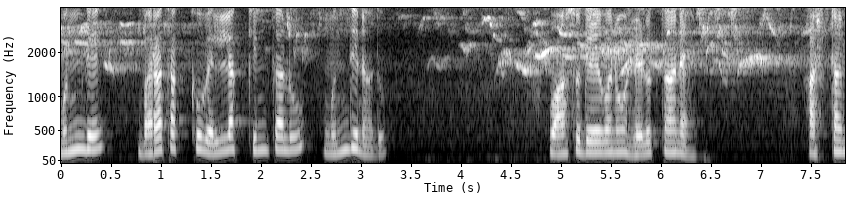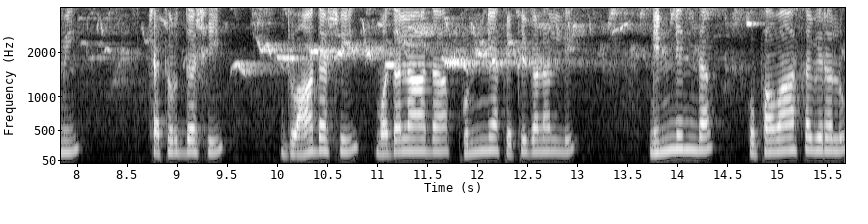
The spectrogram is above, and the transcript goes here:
ಮುಂದೆ ಬರತಕ್ಕುವೆಲ್ಲಕ್ಕಿಂತಲೂ ಮುಂದಿನದು. ವಾಸುದೇವನು ಹೇಳುತ್ತಾನೆ ಅಷ್ಟಮಿ, ಚತುರ್ದಶಿ, ದ್ವಾದಶಿ ಮೊದಲಾದ ಪುಣ್ಯ ತಿಥಿಗಳಲ್ಲಿ ನಿನ್ನಿಂದ ಉಪವಾಸವಿರಲು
